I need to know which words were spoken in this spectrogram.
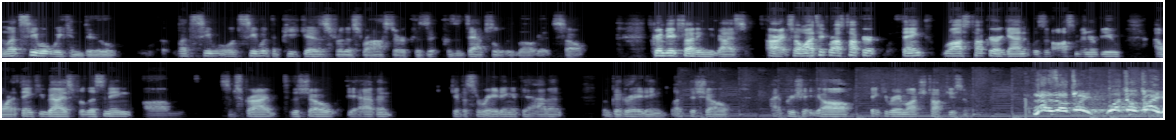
and let's see what we can do let's see let's see what the peak is for this roster because it, because it's absolutely loaded. So it's going to be exciting, you guys. All right, so I want to take Ross Tucker. Thank Ross Tucker again. It was an awesome interview. I want to thank you guys for listening. Um, subscribe to the show if you haven't. Give us a rating if you haven't. A good rating, like the show. I appreciate y'all. Thank you very much. Talk to you soon. three. One, two, three.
